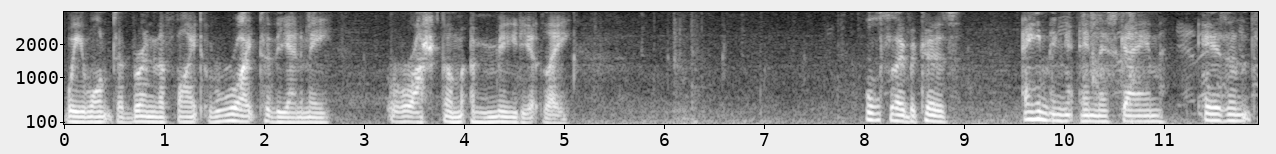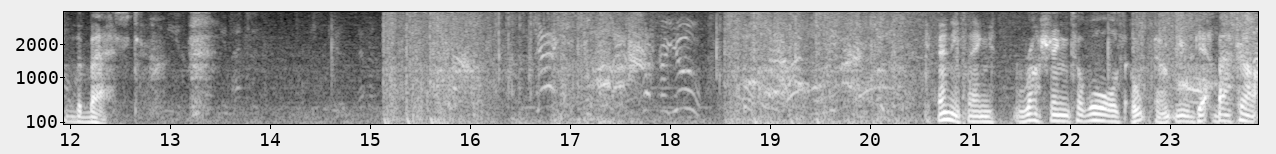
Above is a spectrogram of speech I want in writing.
we want to bring the fight right to the enemy, rush them immediately. Also because aiming in this game isn't the best. If anything, rushing towards... Oh, don't you get back up.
